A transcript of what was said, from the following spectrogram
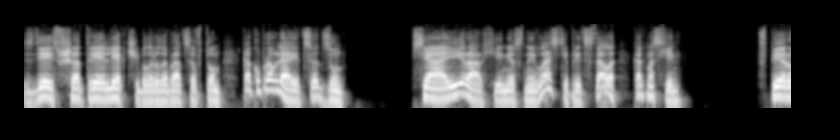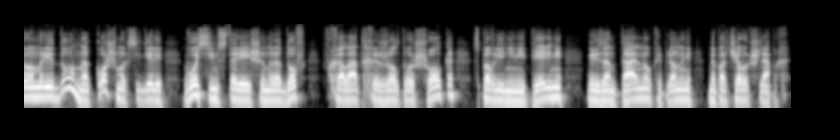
Здесь в шатре легче было разобраться в том, как управляется дзун. Вся иерархия местной власти предстала как на схеме. В первом ряду на кошмах сидели восемь старейшин родов в халатах из желтого шелка с павлиньими перьями, горизонтально укрепленными на парчевых шляпах.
